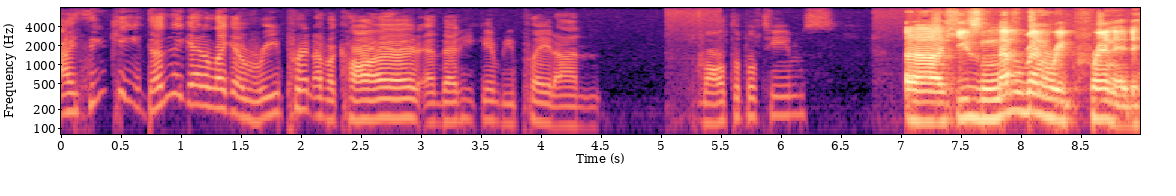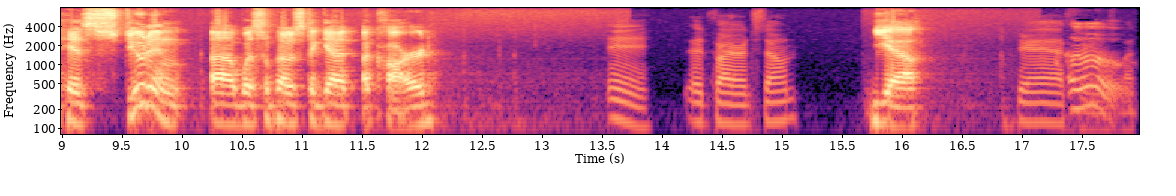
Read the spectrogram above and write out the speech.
I think he doesn't he get like a reprint of a card, and then he can be played on multiple teams. Uh, he's never been reprinted. His student uh, was supposed to get a card. Eh, in Fire and Stone. Yeah, Yeah. Ooh.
